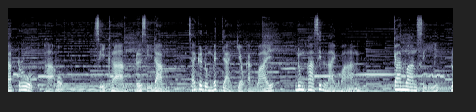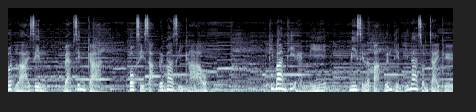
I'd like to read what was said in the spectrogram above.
รัดรูปผ่าอก สีครามหรือสีดำใช้กระดุมเม็ดใหญ่เกี่ยวกันไว้ นุ่งผ้าสิ้นลายขวาง การวางสีลวดลายสิ้น แบบสิ้นการพกศีรษะด้วยผ้าสีขาว ที่บ้านที่แห่งนี้มีศิลปะพื้นถิ่นที่น่าสนใจคือ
